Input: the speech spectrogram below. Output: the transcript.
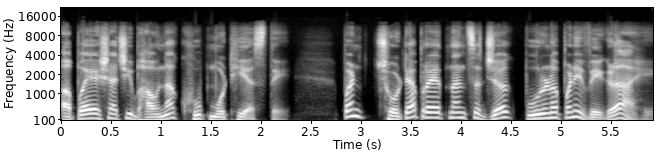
अपयशाची भावना खूप मोठी असते. पण छोट्या प्रयत्नांचं जग पूर्णपणे वेगळं आहे.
